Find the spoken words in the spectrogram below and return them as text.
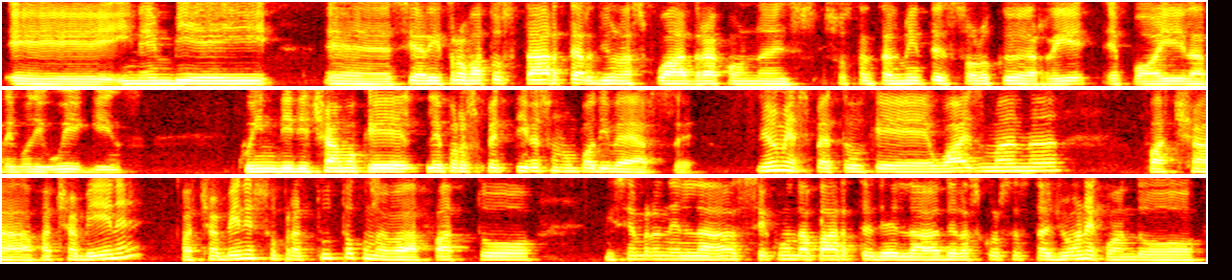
e in NBA eh, si è ritrovato starter di una squadra con il, sostanzialmente il solo Curry e poi l'arrivo di Wiggins. Quindi diciamo che le prospettive sono un po' diverse. Io mi aspetto che Wiseman faccia, faccia bene, faccia bene soprattutto come aveva fatto, mi sembra, nella seconda parte della, della scorsa stagione, quando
